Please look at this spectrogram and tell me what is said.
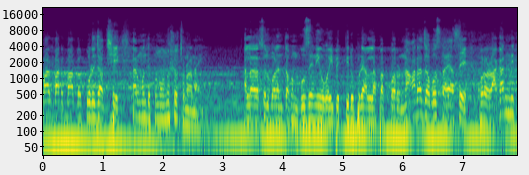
বার বার বার বার করে যাচ্ছে, তার মধ্যে কোনো অনুশোচনা নাই। আল্লাহ রাসুল বলেন, তখন বুঝে নিও, ওই ব্যক্তির উপরে আল্লাহ পাক বড় নারাজ অবস্থায় আছে, বড় রাগান্বিত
